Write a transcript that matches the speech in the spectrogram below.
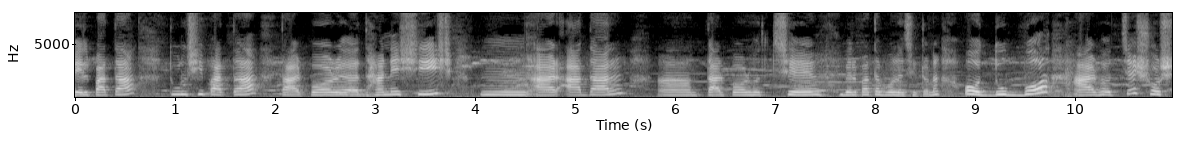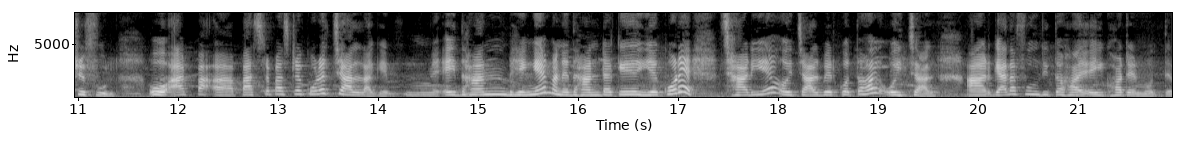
বেলপাতা, তুলসী পাতা, তারপর ধানের শীষ আর আদাল তারপর হচ্ছে বেলপাতা বলেছি তো না? ও, দুব্ব আর হচ্ছে সর্ষে ফুল। ও, আর পাঁচটা পাঁচটা করে চাল লাগে। এই ধান ভেঙে মানে ধানটাকে ইয়ে করে ছাড়িয়ে ওই চাল বের করতে হয় ওই চাল আর গাঁদা ফুল দিতে হয় এই ঘটের মধ্যে।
